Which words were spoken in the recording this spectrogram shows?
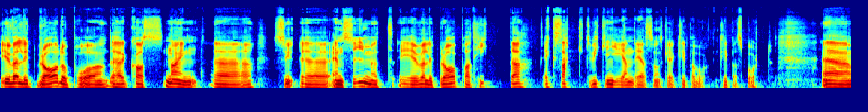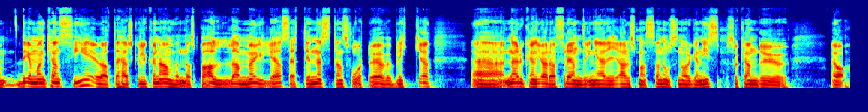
är ju väldigt bra då på det här Cas9-enzymet eh, är ju väldigt bra på att hitta exakt vilken gen det är som ska klippa bort, klippas bort. Eh, det man kan se är att det här skulle kunna användas på alla möjliga sätt. Det är nästan svårt att överblicka. Eh, när du kan göra förändringar i arvsmassan hos en organism så kan du ja,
